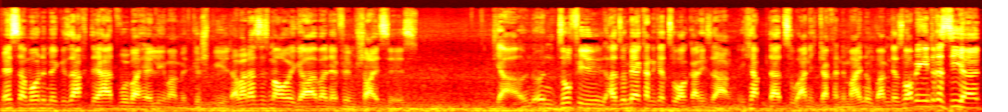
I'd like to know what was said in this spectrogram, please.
Gestern wurde mir gesagt, der hat wohl bei Herr Lehmann mitgespielt. Aber das ist mir auch egal, weil der Film scheiße ist. Ja, und, und so viel, also mehr kann ich dazu auch gar nicht sagen. Ich habe dazu eigentlich gar keine Meinung, weil mich das überhaupt nicht interessiert.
